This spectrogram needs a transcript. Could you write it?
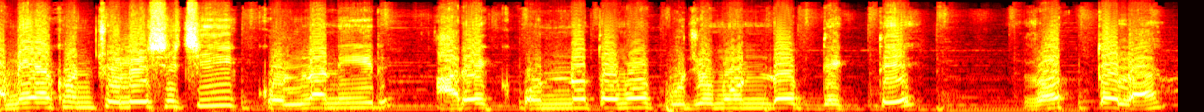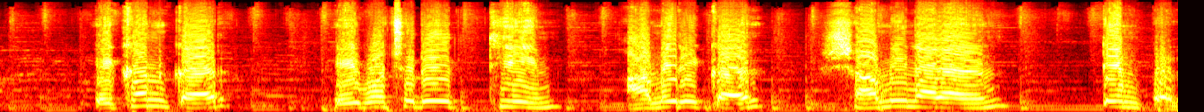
আমি এখন চলে এসেছি কল্যাণীর আরেক অন্যতম পুজো মণ্ডপ দেখতে, রথতলা। এখানকার এবছরের বছরের থিম আমেরিকার স্বামীনারায়ণ টেম্পল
